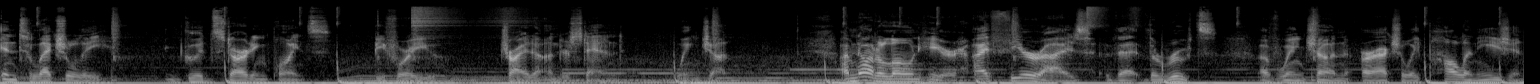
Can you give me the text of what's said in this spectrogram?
intellectually good starting points before you try to understand Wing Chun. I'm not alone here. I theorize that the roots of Wing Chun are actually Polynesian.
